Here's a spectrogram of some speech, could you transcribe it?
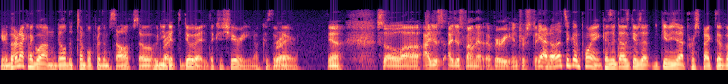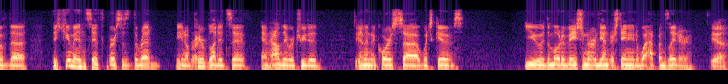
you know, they're not going to go out and build a temple for themselves. So who do you Right. get to do it? The Keshiri, you know, because they're Right. there. Yeah. So uh, I just I just found that a very interesting. Yeah, no, that's a good point because it does gives that gives you that perspective of the the human Sith versus the red, you know, Right. pure blooded Sith and how they were treated, Yeah. and then of course, uh, which gives you the motivation or the understanding of what happens later. Yeah.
